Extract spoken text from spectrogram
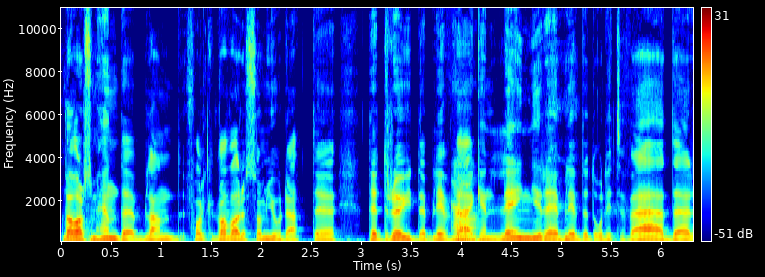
vad var det som hände bland folket? Vad var det som gjorde att eh, det dröjde? Blev Ja. vägen längre? Blev det dåligt väder?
